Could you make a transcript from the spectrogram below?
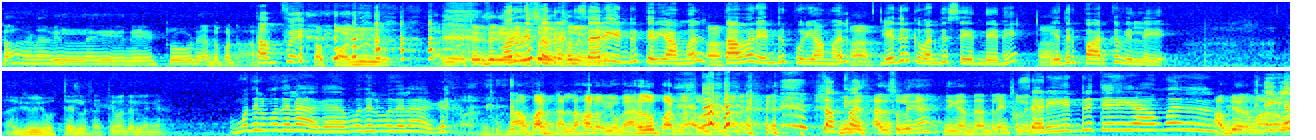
காணவில்லை நேற்றோடு. அந்த பாட்டா? தப்பு. தப்பா? ஐயோ சரி சரி சொல்றேன். சரி என்று தெரியாமல் தவறு என்று புரியாமல் எதற்கு வந்து சேர்ந்தேனே எதிர்பார்க்கவில்லையே. ஐயோ தெரியல. சத்தியமா தெரியலங்க. முதல் முதலாக முதல் முதலாக. நான் பாட்டு நல்லா ஐயோ வேற ஏதோ பாட்டுலாம் சொல்லிட்டேன். நீங்க அது சொல்லுங்க. நீங்க அந்த அந்த லைன் சொல்லுங்க. சரி என்று தெரியாமல். அப்படி வருமா நீங்களே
